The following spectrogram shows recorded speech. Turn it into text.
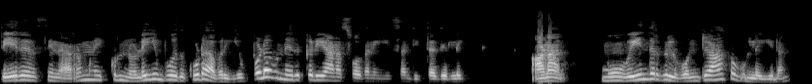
பேரரசின் அரண்மனைக்குள் நுழையும் போது கூட அவர் எவ்வளவு நெருக்கடியான சோதனையை சந்தித்ததில்லை. ஆனால் மூவேந்தர்கள் ஒன்றாக உள்ள இடம்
